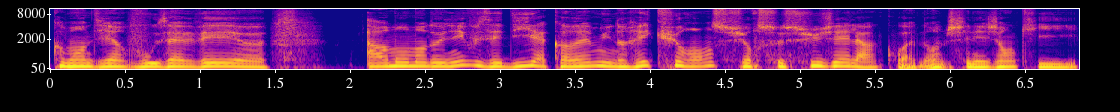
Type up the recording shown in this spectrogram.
comment dire, vous avez, euh, à un moment donné, vous avez dit, il y a quand même une récurrence sur ce sujet-là, quoi, dans- chez les gens qui,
